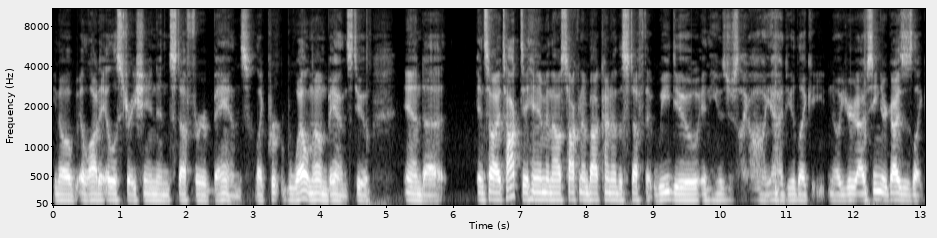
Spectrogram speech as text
you know a lot of illustration and stuff for bands like pr- well-known bands too. And uh and so I talked to him and I was talking about kind of the stuff that we do and he was just like oh yeah dude like you know you're I've seen your guys's like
